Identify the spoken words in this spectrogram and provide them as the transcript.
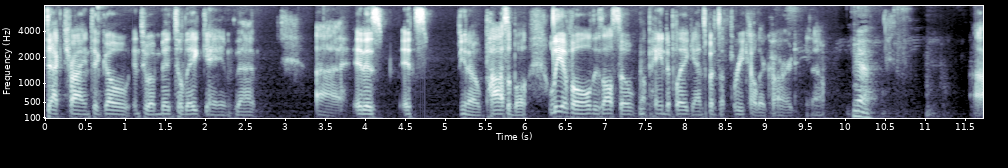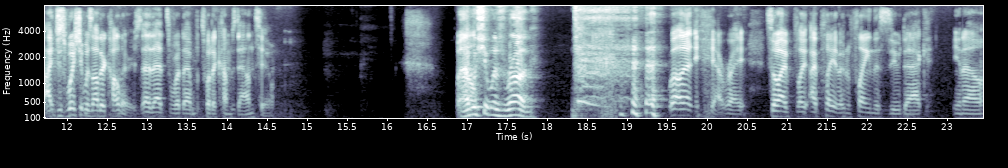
deck trying to go into a mid to late game. That uh, it is it's you know possible. Leovold is also a pain to play against, but it's a three color card. You know." Yeah. I just wish it was other colors. That's what that's what it comes down to. I wish it was rug. Well, yeah, right. So I play. I play. I've been playing this zoo deck, you know,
